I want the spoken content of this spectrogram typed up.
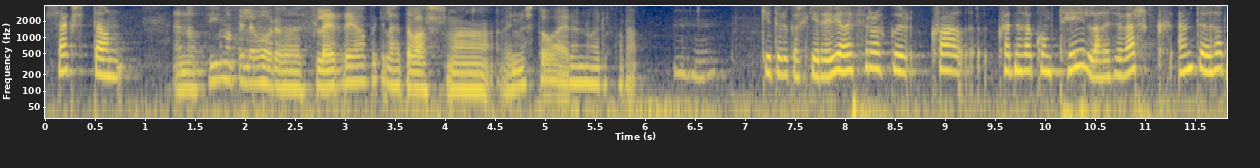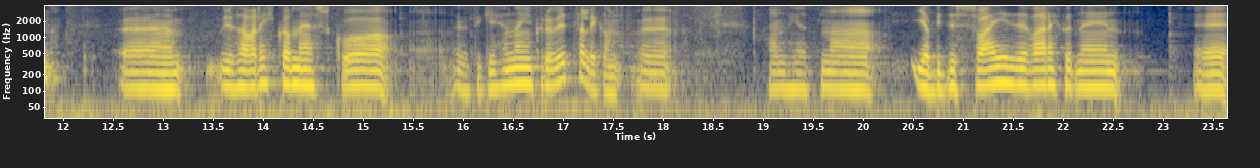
16 En á tímabili voru það fleiri ábyggilega, þetta var svona vinnustofa í raun og veru bara. Getur þú kannski rifjað upp fyrir okkur hvað, hvernig það kom til að þessi verk enduðu þarna? Um, Við það var eitthvað með sko, er þetta ekki í einhverju viðtalíkum uh, Hann hérna, já býtu svæðið var einhvern veginn uh,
